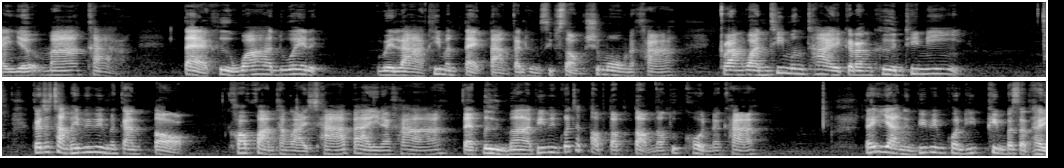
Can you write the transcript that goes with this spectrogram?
น์เยอะมากค่ะ แต่คือว่าด้วยเวลาที่มันแตกต่างกันถึง 12 ชั่วโมงนะคะ กลางวันที่เมืองไทยกลางคืนที่นี่ ก็จะทำให้พี่พิมพ์เป็นการตอบข้อความทางไลน์ช้าไปนะคะ แต่ตื่นมาพี่พิมพ์ก็จะตอบตอบตอบน้องทุกคนนะคะ และอีกอย่างหนึ่งพี่พิมพ์คนที่พิมพ์ภาษาไทย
